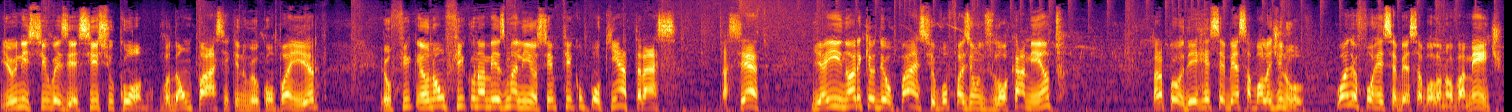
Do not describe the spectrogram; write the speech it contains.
eu inicio o exercício como? Vou dar um passe aqui no meu companheiro, eu, fico, eu não fico na mesma linha, eu sempre fico um pouquinho atrás, tá certo? E aí, na hora que eu der o passe, eu vou fazer um deslocamento para poder receber essa bola de novo. Quando eu for receber essa bola novamente,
